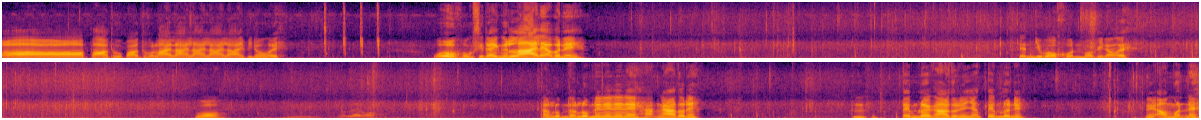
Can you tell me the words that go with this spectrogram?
อ่าปลาถูกปลาถูกลายลายลายลายลายพี่น้องเอ้ยโอ้คงสิได้เงินลายแล้วบัดนี้เห็นอยู่บ่คนบ่พี่น้องเอ้ย ว้าวนั่นเลยบ่ทางลุ่มทางลุ่มนี่นี่นี่งาตัวนี้อืมเต็มเลยงาตัวนี้ยังเต็มเลยนี่นี่เอาหมดนี่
